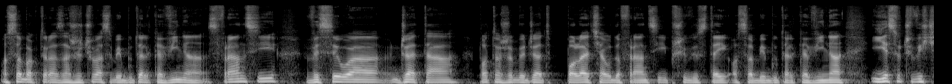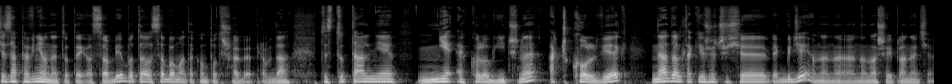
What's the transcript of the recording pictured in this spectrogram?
osoba, która zażyczyła sobie butelkę wina z Francji, wysyła jeta po to, żeby jet poleciał do Francji i przywiózł tej osobie butelkę wina. I jest oczywiście zapewnione to tej osobie, bo ta osoba ma taką potrzebę, prawda? To jest totalnie nieekologiczne, aczkolwiek nadal takie rzeczy się jakby dzieją na, na, na naszej planecie.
